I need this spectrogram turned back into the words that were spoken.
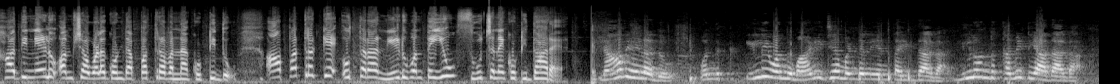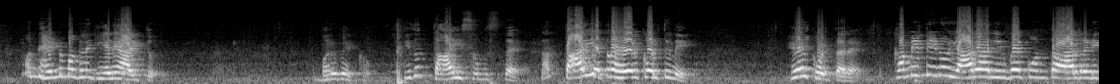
ಹದಿನೇಳು ಅಂಶ ಒಳಗೊಂಡ ಪತ್ರವನ್ನ ಕೊಟ್ಟಿದ್ದು. ಆ ಪತ್ರಕ್ಕೆ ಉತ್ತರ ನೀಡುವಂತೆಯೂ ಸೂಚನೆ ಕೊಟ್ಟಿದ್ದಾರೆ. ನಾವ್ ಹೇಳೋದು, ಒಂದು ಇಲ್ಲಿ ಒಂದು ವಾಣಿಜ್ಯ ಮಂಡಳಿ ಅಂತ ಇದ್ದಾಗ, ಇಲ್ಲೊಂದು ಕಮಿಟಿ ಆದಾಗ ಒಂದು ಹೆಣ್ಣು ಮಗಳಿಗೆ ಏನೇ ಆಯ್ತು. ಬರಬೇಕು. ಇದು ತಾಯಿ ಸಂಸ್ಥೆ. ನಾನು ತಾಯಿ ಹತ್ರ ಹೇಳ್ಕೊಳ್ತೀನಿ. ಹೇಳ್ಕೊಳ್ತಾರೆ. ಕಮಿಟಿನೂ ಯಾರ್ಯಾರು ಇರಬೇಕು ಅಂತ ಆಲ್ರೆಡಿ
